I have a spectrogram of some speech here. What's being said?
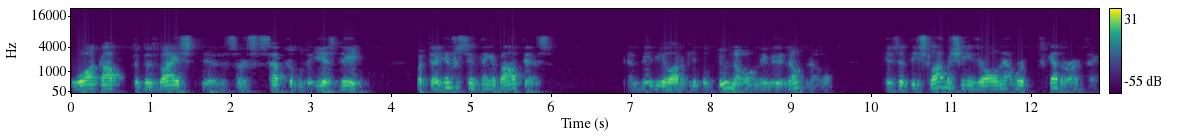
You walk up to the device are susceptible to ESD. But the interesting thing about this, and maybe a lot of people do know, maybe they don't know, is that these slot machines are all networked together, aren't they?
